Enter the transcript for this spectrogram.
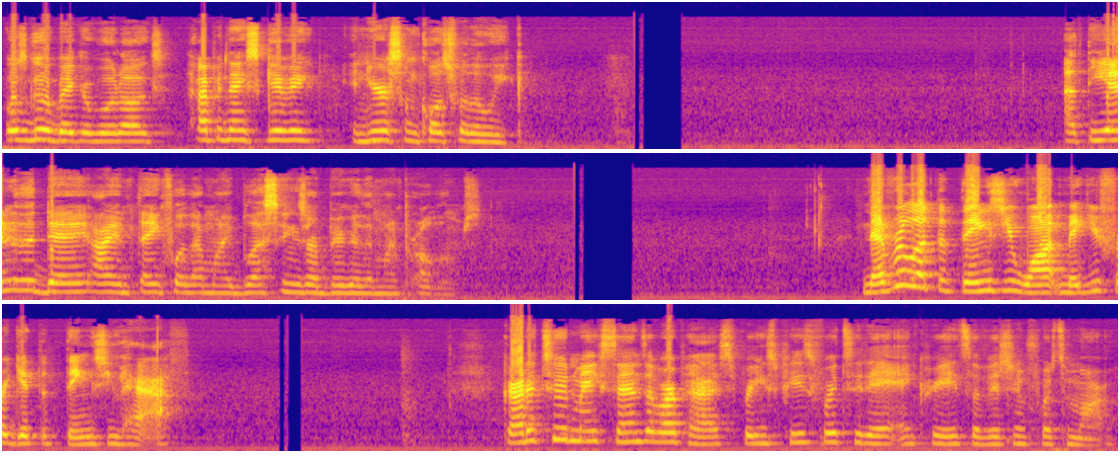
What's good, Baker Bulldogs? Happy Thanksgiving, and here are some quotes for the week. At the end of the day, I am thankful that my blessings are bigger than my problems. Never let the things you want make you forget the things you have. Gratitude makes sense of our past, brings peace for today, and creates a vision for tomorrow.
